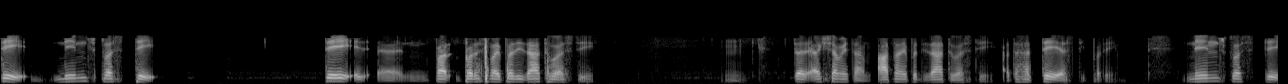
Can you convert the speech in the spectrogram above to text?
ते निन्स् प्लस् ते ते परस्मैपदिधातुः अस्ति। क्षम्यताम् आत्मनेपदिधातुः अस्ति अतः ते अस्ति परे निन्स् प्लस् ते।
